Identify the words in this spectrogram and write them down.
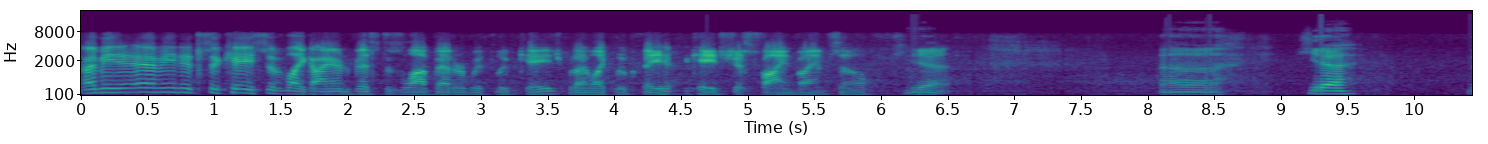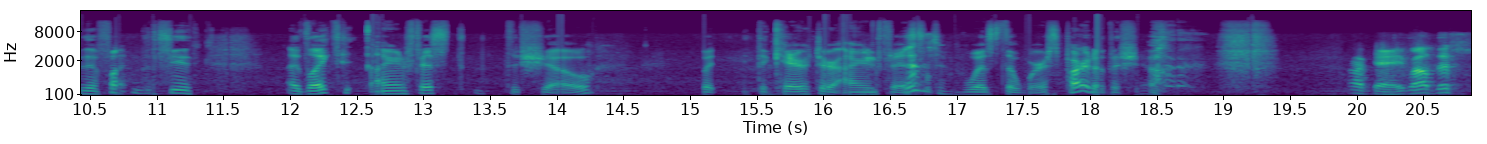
I mean, I mean, it's a case of like Iron Fist is a lot better with Luke Cage, but I like Luke Fa- Cage just fine by himself. Yeah. Uh, yeah. The fun. See, I liked Iron Fist the show, but the character Iron Fist was the worst part of the show. Okay, well, this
